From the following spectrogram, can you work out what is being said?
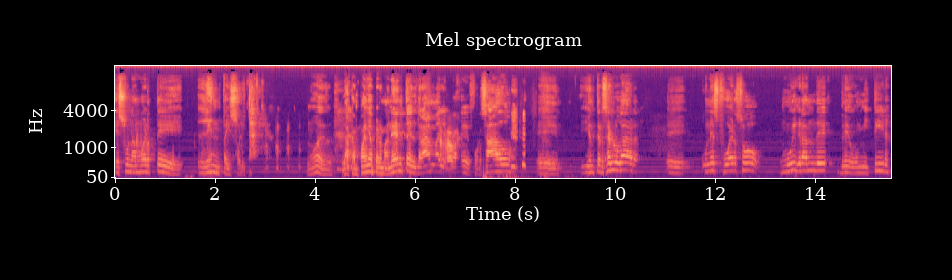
es una muerte lenta y solitaria, ¿no? La campaña permanente, el drama, el lenguaje forzado. Eh, y en tercer lugar, eh, un esfuerzo muy grande de omitir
